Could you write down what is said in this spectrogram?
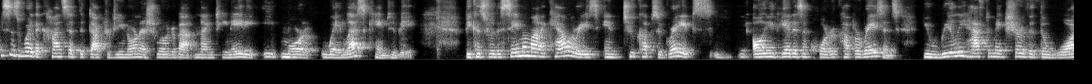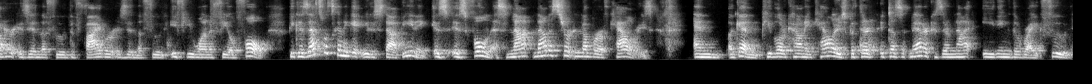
This is where the concept that Dr. Dean Ornish wrote about in 1980, eat more, weigh less, came to be. Because for the same amount of calories in two cups of grapes, all you get is a quarter cup of raisins. You really have to make sure that the water is in the food, the fiber is in the food if you want to feel full, because that's what's going to get you to stop eating is, is fullness, not, not a certain number of calories. And again, people are counting calories, but it doesn't matter because they're not eating the right food.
